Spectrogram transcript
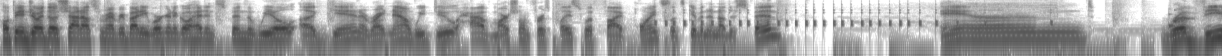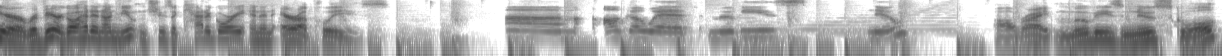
Hope you enjoyed those shout outs from everybody. We're gonna go ahead and spin the wheel again. And right now we do have Marshall in first place with five points. Let's give it another spin. And Revere. Revere, go ahead and unmute and choose a category and an era, please. Um, I'll go with movies new. All right, movies new school.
